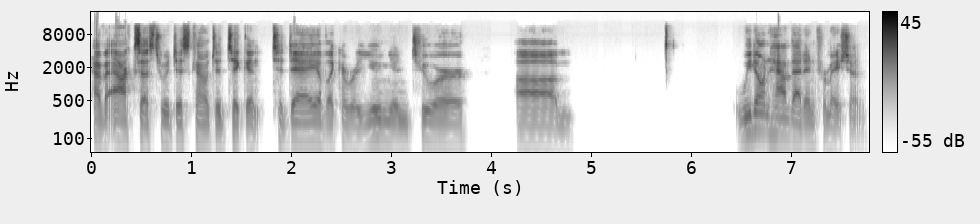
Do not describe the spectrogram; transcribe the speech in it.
have access to a discounted ticket today of like a reunion tour. Um, we don't have that information.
